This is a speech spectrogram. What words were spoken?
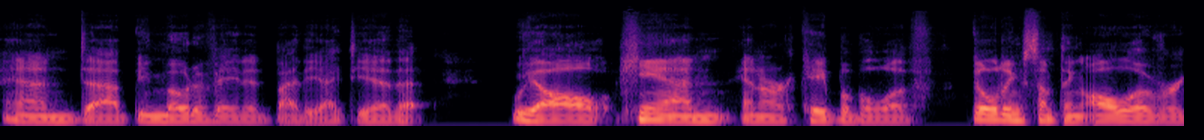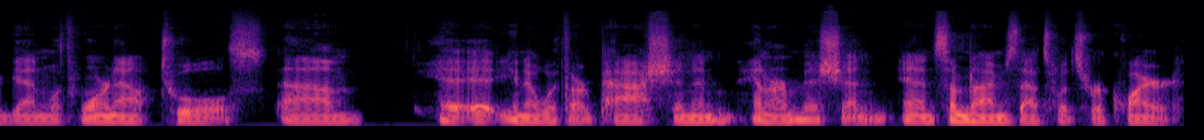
and uh, be motivated by the idea that we all can and are capable of building something all over again with worn out tools, um, it, you know, with our passion and, and our mission. And sometimes that's what's required.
